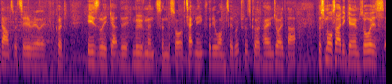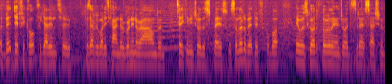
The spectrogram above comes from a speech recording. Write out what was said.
down to a T. Really, could easily get the movements and the sort of technique that he wanted, which was good. I enjoyed that. The small-sided games always a bit difficult to get into because everybody's kind of running around and taking each other's space. It's a little bit difficult, but it was good. I thoroughly enjoyed today's session.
